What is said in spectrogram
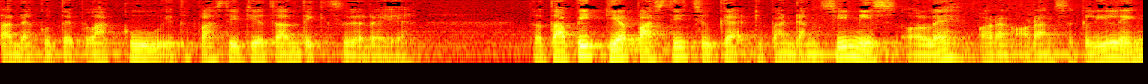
tanda kutip laku, itu pasti dia cantik, saudara ya. Tetapi dia pasti juga dipandang sinis oleh orang-orang sekeliling.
